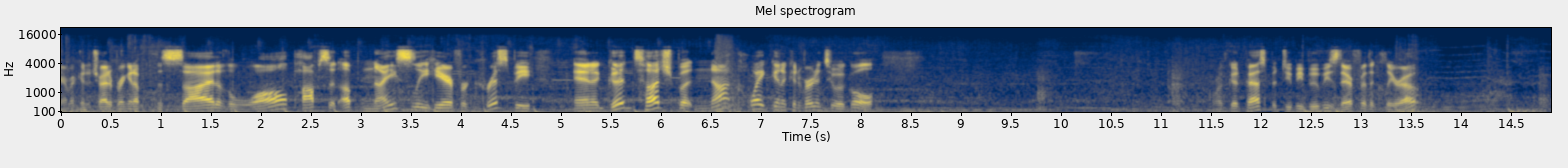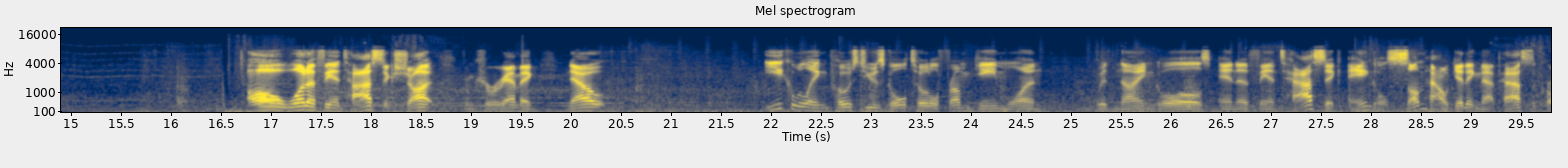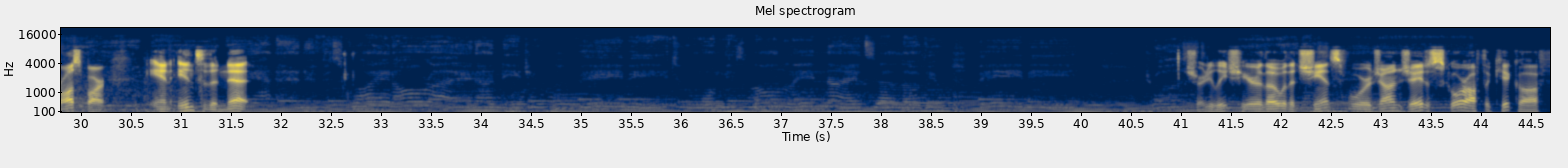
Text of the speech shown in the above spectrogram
Kermit going to try to bring it up to the side of the wall. Pops it up nicely here for Crispy. And a good touch, but not quite going to convert into a goal. More good pass, but Doobie Booby's there for the clear out. Oh, what a fantastic shot from Keramik. Now, equaling post-use goal total from game one with nine goals and a fantastic angle, somehow getting that past the crossbar and into the net. Shirley Leach here, though, with a chance for John Jay to score off the kickoff.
